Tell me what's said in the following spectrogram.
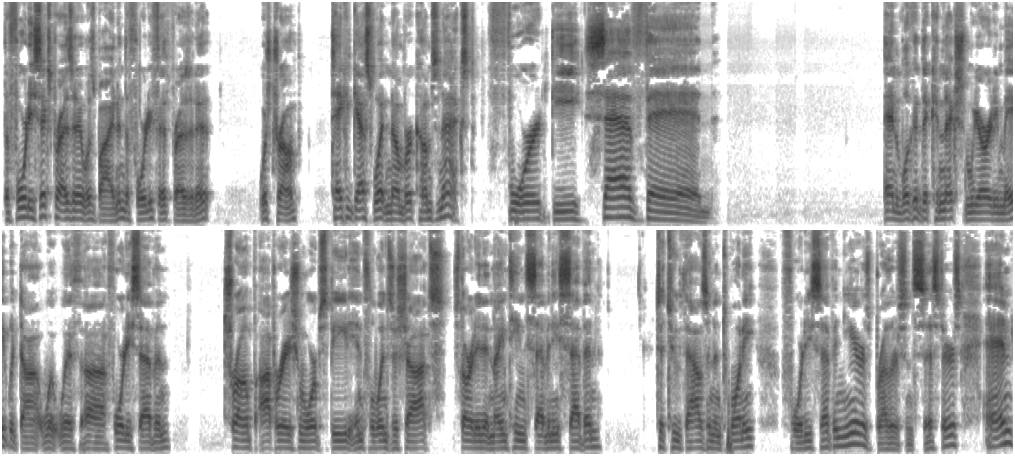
the 46th president was Biden, the 45th president was Trump. Take a guess what number comes next. 47. And look at the connection we already made with Don, with, with uh, 47. Trump, Operation Warp Speed, influenza shots started in 1977 to 2020. 47 years, brothers and sisters. And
